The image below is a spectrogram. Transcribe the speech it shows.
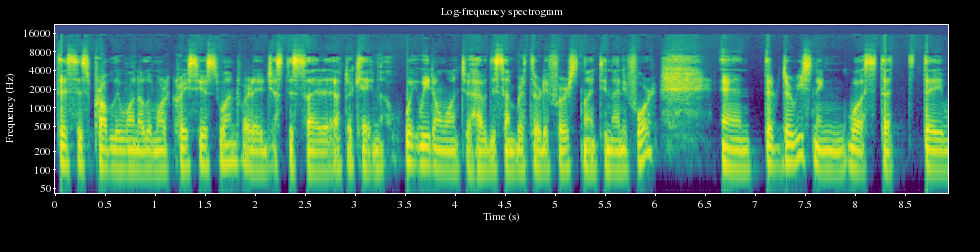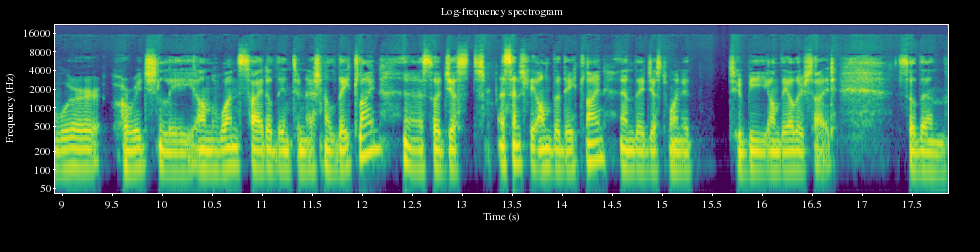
this is probably one of the more craziest ones where they just decided that, okay, no, we, we don't want to have December 31st, 1994. And the, the reasoning was that they were originally on one side of the international dateline, uh, so just essentially on the dateline, and they just wanted to be on the other side. So then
